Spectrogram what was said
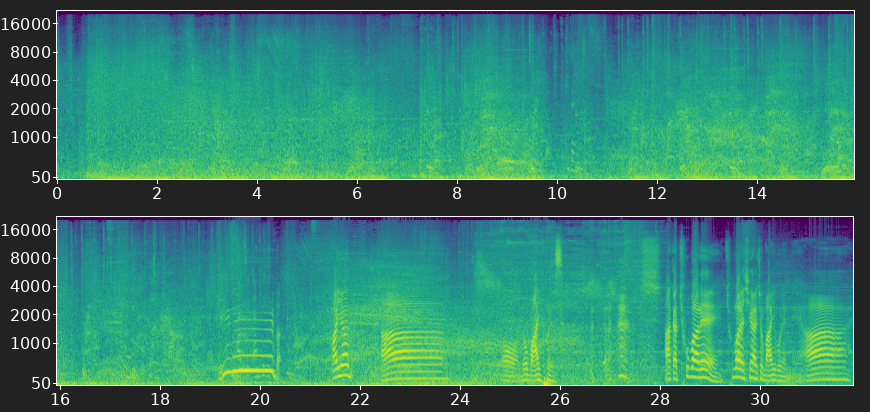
으, 마- 과연 아, 어 너무 많이 보냈어. 아까 초반에 초반에 시간을 좀 많이 보냈네. 아,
